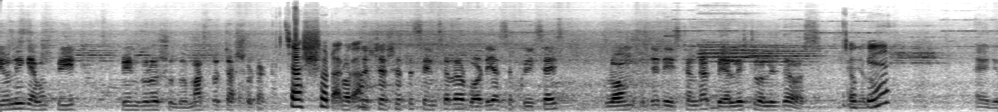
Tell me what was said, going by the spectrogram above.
ইউনিক এবং প্রিন্ট প্রিন্টগুলো সুন্দর। মাত্র চারশো টাকা। চারশো টাকা। প্রত্যেকটার সাথে সেন্সার বডি আছে ফ্রি সাইজ লং যেটা স্ট্যান্ডার্ড বিয়াল্লিশ চুয়াল্লিশ দেওয়া আছে। ওকে এই যে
